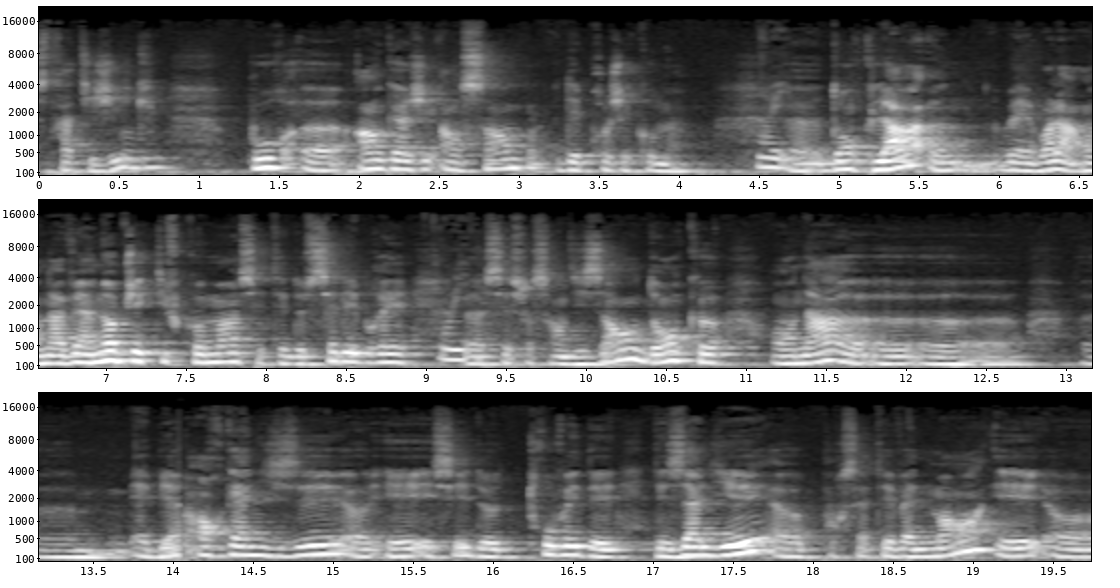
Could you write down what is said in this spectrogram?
stratégiques Mhm. pour engager ensemble des projets communs. Oui. Donc là, ben voilà, on avait un objectif commun, c'était de célébrer oui. ces 70 ans. Donc, on a eh bien, organisé euh, et essayé de trouver des, des alliés euh, pour cet événement. Et euh,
